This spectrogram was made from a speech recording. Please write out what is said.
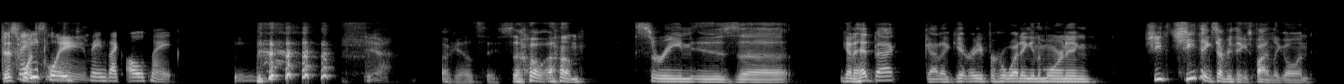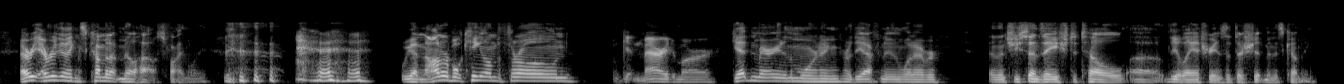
This Maybe one's lame. means like old mate. Yeah. Okay, let's see. So, um, Sarene is uh gonna head back. Gotta get ready for her wedding in the morning. She she thinks everything's finally going. Every everything's coming up Milhouse finally. We got an honorable king on the throne, I'm getting married tomorrow. getting married in the morning or the afternoon, whatever. And then she sends Ashe to tell uh, the Elantrians that their shipment is coming.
